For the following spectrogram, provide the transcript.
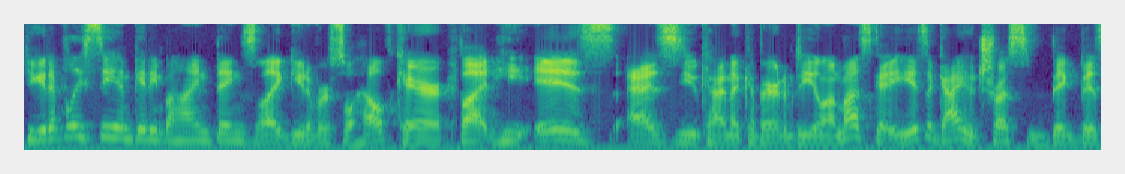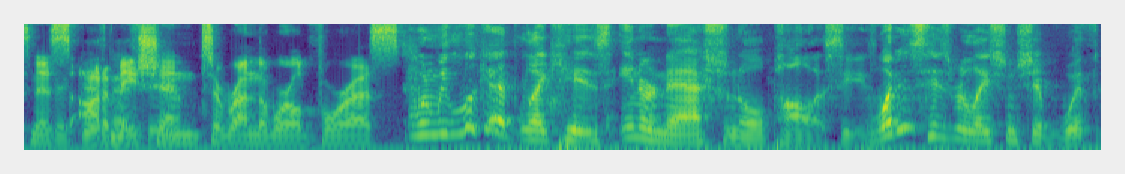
You could definitely see him getting behind things like universal health care. But he is, as you kind of compared him to Elon Musk, he is a guy who trusts big business, business, automation yeah. to run the world for us. When we look at like his international policies, what is his relationship with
